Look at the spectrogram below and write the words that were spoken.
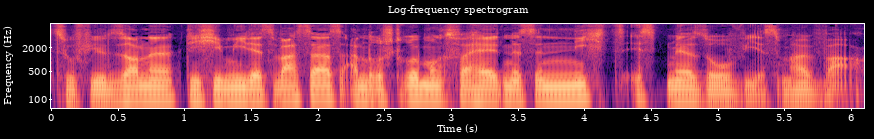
Zu viel Sonne, die Chemie des Wassers, andere Strömungsverhältnisse, nichts ist mehr so, wie es mal war.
